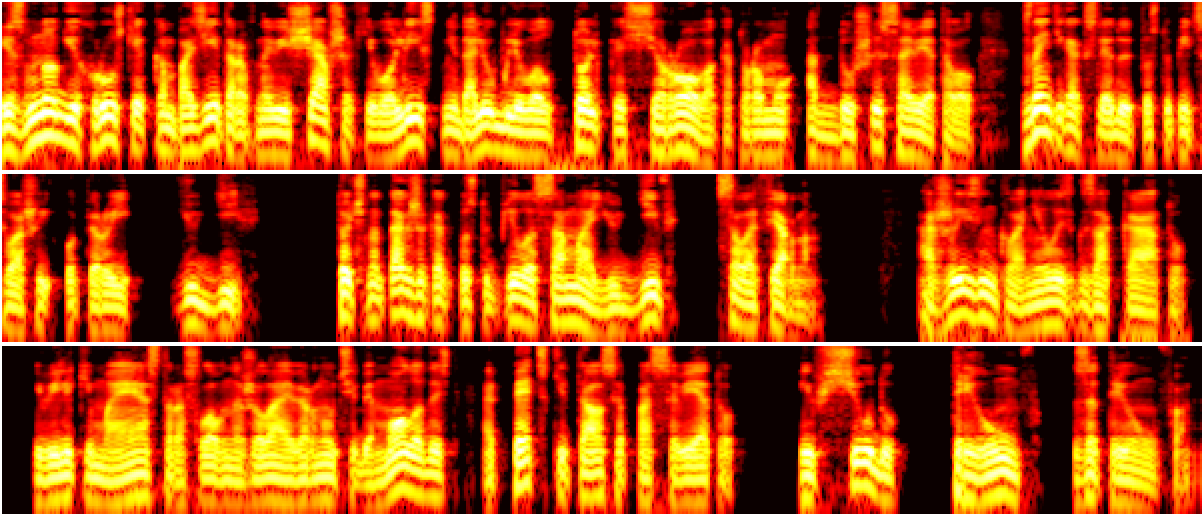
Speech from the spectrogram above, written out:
Из многих русских композиторов, навещавших его, Лист недолюбливал только Серова, которому от души советовал. Знаете, как следует поступить с вашей оперой «Юдивь»? Точно так же, как поступила сама Юдивь с Алаферном. А жизнь клонилась к закату, и великий маэстро, словно желая вернуть себе молодость, опять скитался по свету, и всюду триумф за триумфом.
